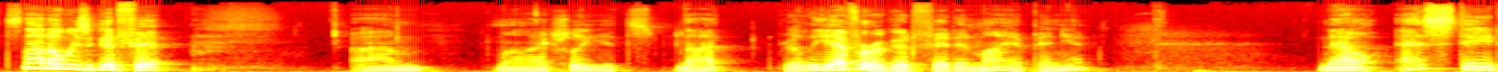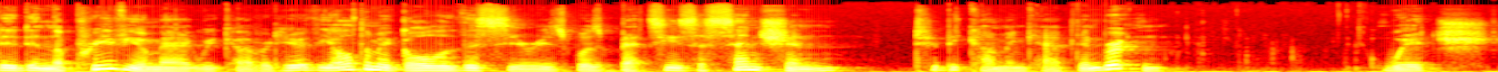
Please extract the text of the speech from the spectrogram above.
It's not always a good fit. Um, well, actually, it's not really ever a good fit, in my opinion. Now, as stated in the preview mag we covered here, the ultimate goal of this series was Betsy's ascension to becoming Captain Britain, which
